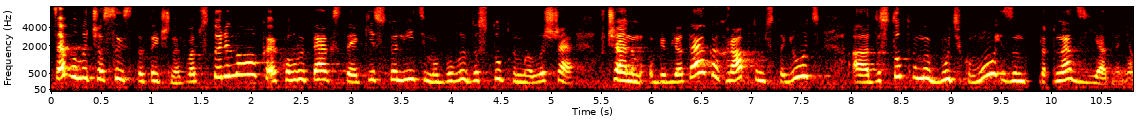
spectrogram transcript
Це були часи статичних веб-сторінок, е, коли тексти, які століттями були доступними лише вченим у бібліотеках, раптом стають е, доступними будь-кому із інтернет-з'єднання.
